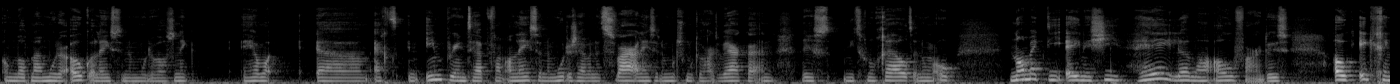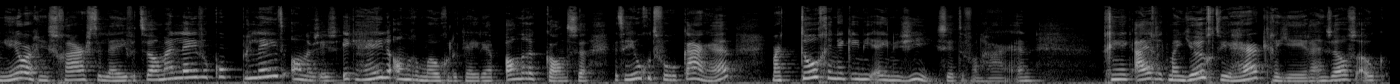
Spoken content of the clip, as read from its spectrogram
omdat mijn moeder ook alleenstaande moeder was en ik helemaal uh, echt een imprint heb van alleenstaande moeders hebben het zwaar, alleenstaande moeders moeten hard werken en er is niet genoeg geld en noem maar op. Nam ik die energie helemaal over. Dus ook ik ging heel erg in schaarste leven, terwijl mijn leven compleet anders is. Ik hele andere mogelijkheden heb, andere kansen, het heel goed voor elkaar heb. Maar toch ging ik in die energie zitten van haar. En ging ik eigenlijk mijn jeugd weer hercreëren. En zelfs ook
